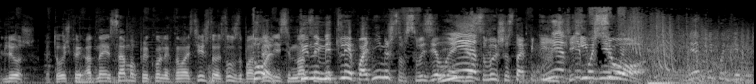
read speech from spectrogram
Леш, это очень одна из самых прикольных новостей, что я слушал за последние Толь, 17 ты на метле поднимешься в Свазиленде свыше 150 Нет, не и поднимусь. все. Нет, не поднимусь.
